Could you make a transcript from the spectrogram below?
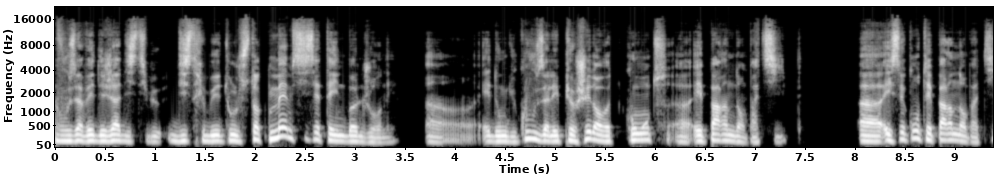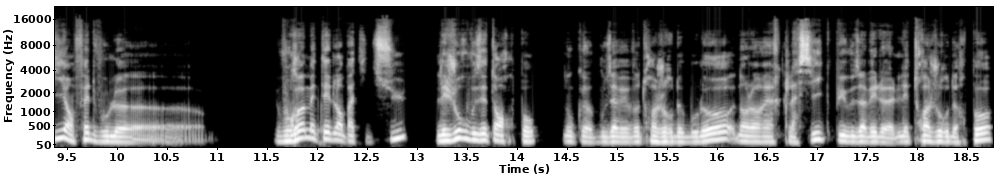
Vous avez déjà distribué tout le stock, même si c'était une bonne journée. Euh, et donc du coup, vous allez piocher dans votre compte épargne d'empathie. et ce compte épargne d'empathie, en fait, vous le vous remettez de l'empathie dessus les jours où vous êtes en repos. Donc euh, vous avez vos trois jours de boulot dans l'horaire classique, puis vous avez les trois jours de repos.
